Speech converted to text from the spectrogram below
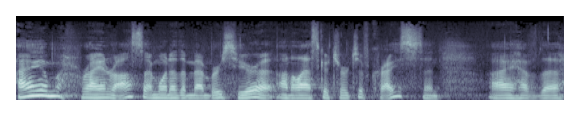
I am Ryan Ross. I'm one of the members here at Onalaska Church of Christ, and I have the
